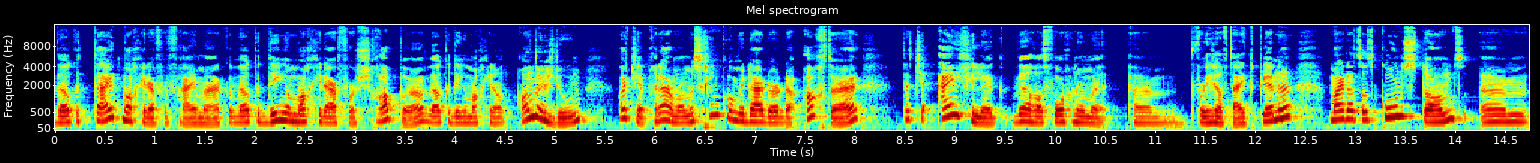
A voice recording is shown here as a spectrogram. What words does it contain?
Welke tijd mag je daarvoor vrijmaken? Welke dingen mag je daarvoor schrappen? Welke dingen mag je dan anders doen? Wat je hebt gedaan. Want misschien kom je daardoor erachter dat je eigenlijk wel had voorgenomen um, voor jezelf tijd te plannen, maar dat het constant. Um,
